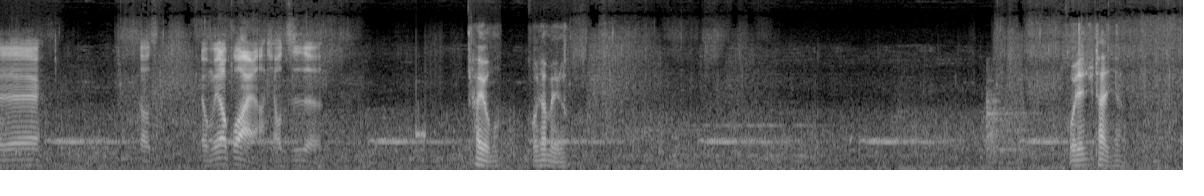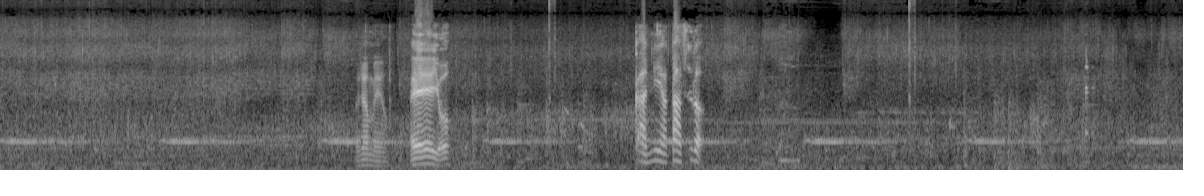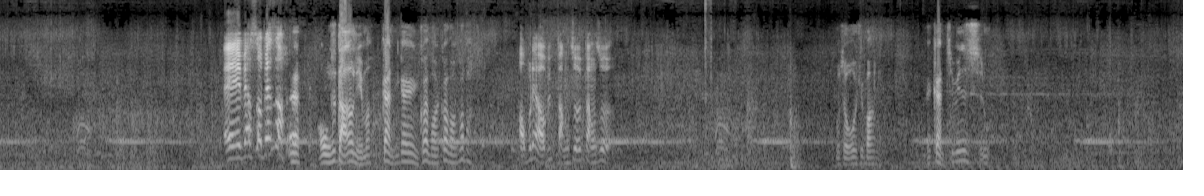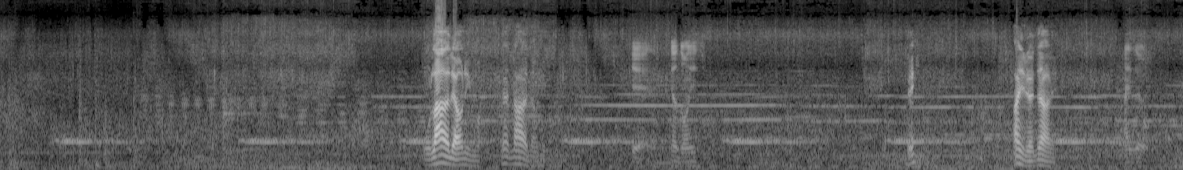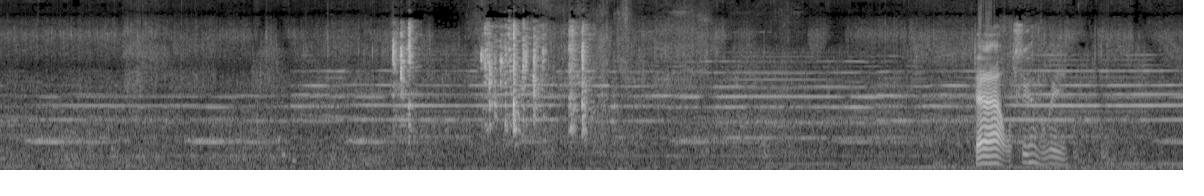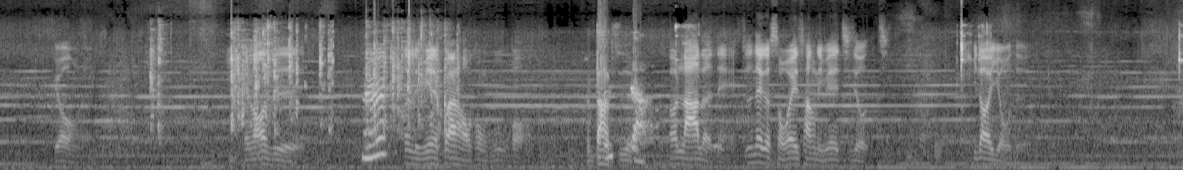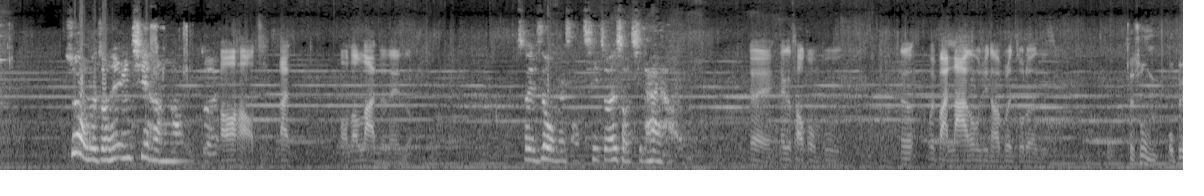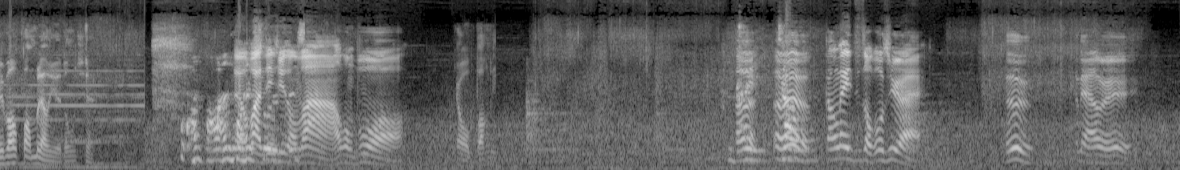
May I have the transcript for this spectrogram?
呃，小，哎，我们要怪了，小只的。还有吗？好像没了。我先去探一下。好像没有。哎，有。干你啊，大只的！哎，不要说，不要说！哎，我是打到你吗？干，你干，你快跑，快跑，快跑！跑不了，我被绑住，被绑住了。我走过去帮你。哎，干，这边是食物。我拉得了你吗？该拉得了你。耶，要东西。哎，那你人在哪里？在这。等等等，我试看可不可以。不用了。黑帽子。嗯。那里面的怪好恐怖哦。很大只。要拉人呢，就是那个守卫舱里面其实有遇到有的。所以我们昨天运气很好，对。好好烂，好到烂的那种。所以是我们手气，昨天手气太好了。对，那个超恐怖，那个会把你拉过去，然后不能做任何事情。可是我我背包放不了你的东西。不管保安，不管进去怎么办？好恐怖哦！要我帮你？嗯嗯，刚那一只走过去哎，嗯，那两位，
